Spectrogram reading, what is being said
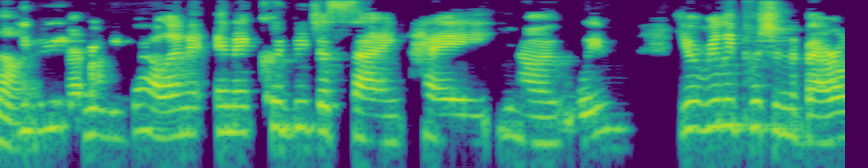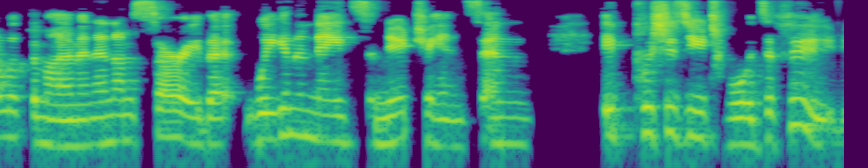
No, you eat really well, and it, and it could be just saying, "Hey, you know, we you're really pushing the barrel at the moment, and I'm sorry, but we're going to need some nutrients." And it pushes you towards a food.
